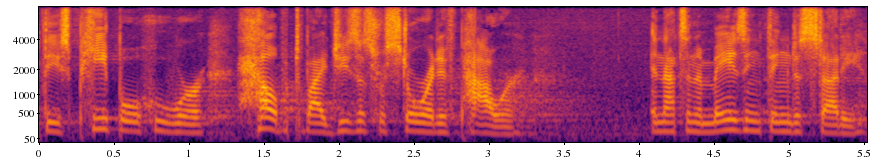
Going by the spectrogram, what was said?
these people who were helped by Jesus' restorative power. And that's an amazing thing to study.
